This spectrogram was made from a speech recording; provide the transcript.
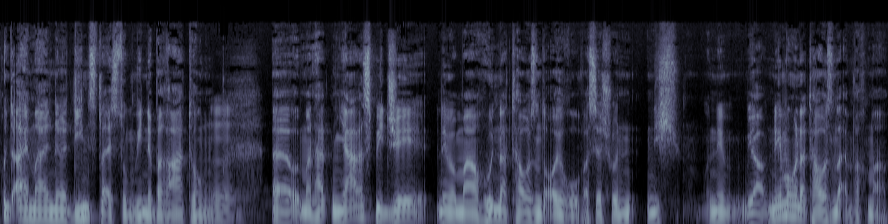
und einmal eine Dienstleistung wie eine Beratung. Mhm. Äh, und man hat ein Jahresbudget, nehmen wir mal 100.000 Euro, was ja schon nicht, nehm, ja, nehmen wir 100.000 einfach mal.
